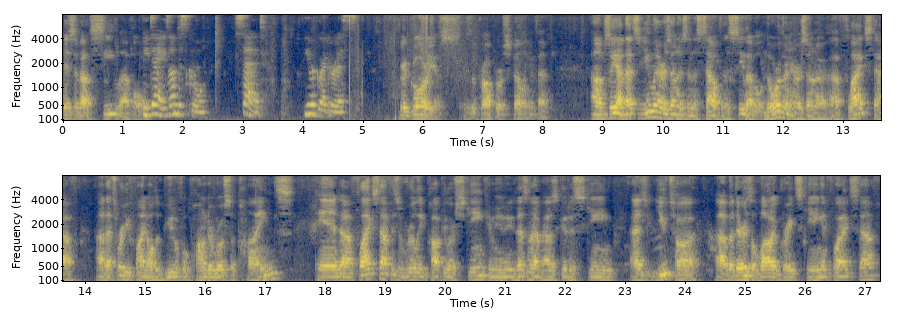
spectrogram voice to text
Is about sea level. The days underscore said. You are Gregorius. Gregorius is the proper spelling of that. Um, so yeah, that's Yuma, Arizona is in the south in the sea level. Northern Arizona, uh, Flagstaff, uh, that's where you find all the beautiful Ponderosa pines. And uh, Flagstaff is a really popular skiing community. It doesn't have as good a skiing as Utah, uh, but there is a lot of great skiing in Flagstaff.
